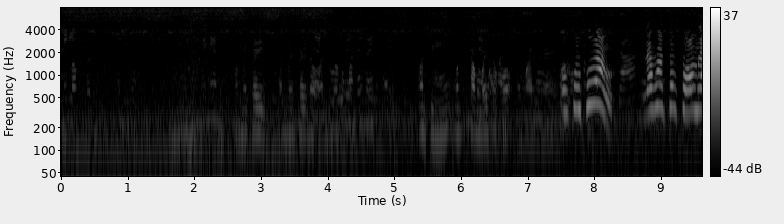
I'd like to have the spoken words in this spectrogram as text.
ไม่ล็อกมันไม่แน่น มันไม่ใช่ มันไม่ ใช่เนาะอันตัวของมันใช่ไหมมันถึงมันทำไว้เฉพาะของมันไง โอ้ยคุณเพื่อง จ้าแล้วเขาซักซ้อมร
